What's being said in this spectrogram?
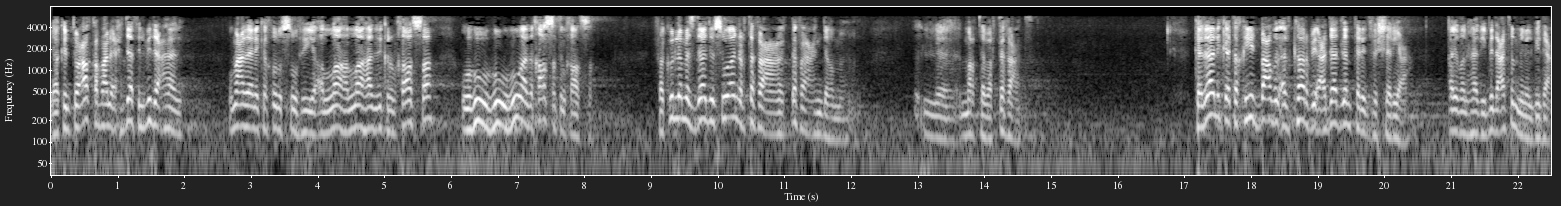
لكن تعاقب على إحداث البدع هذه. ومع ذلك يقول الصوفية الله الله هذه ذكر الخاصة. وهو هو هو هذا خاصة الخاصة. فكلما ازدادوا سوءا ارتفع ارتفع عندهم المرتبة ارتفعت. كذلك تقييد بعض الأذكار بأعداد لم ترد في الشريعة. أيضا هذه بدعة من البدع.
